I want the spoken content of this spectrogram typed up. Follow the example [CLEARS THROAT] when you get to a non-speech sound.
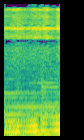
What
